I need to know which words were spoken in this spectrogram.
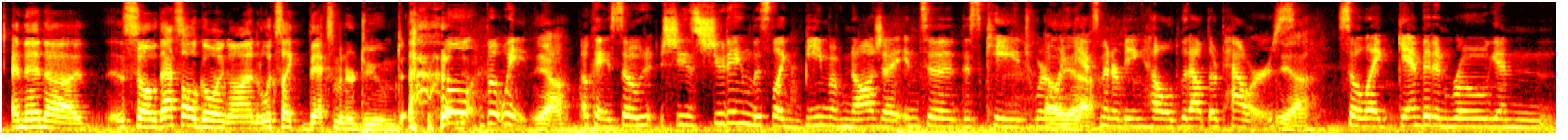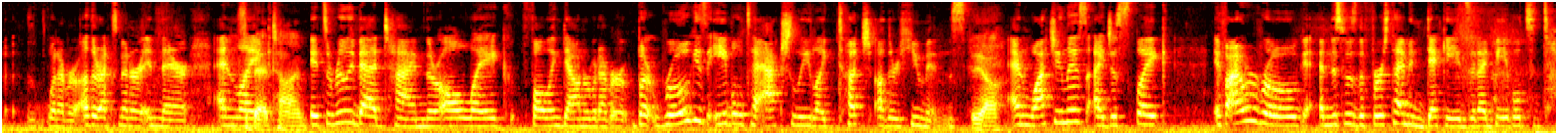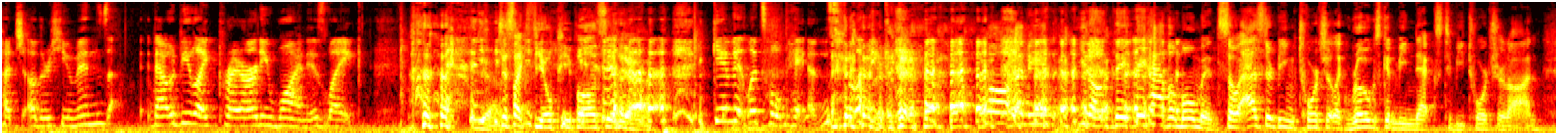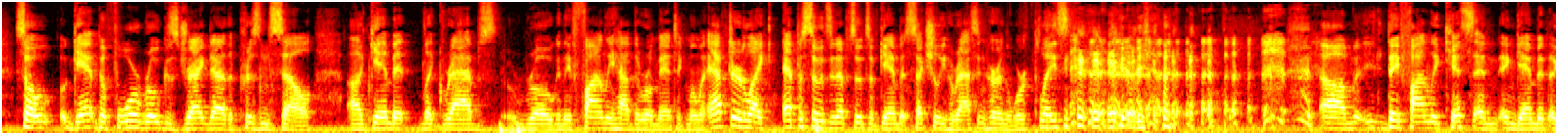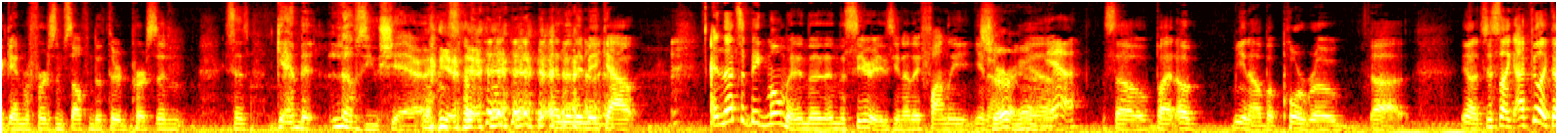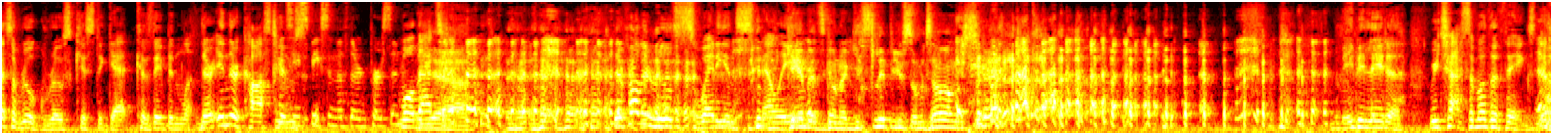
and then uh, so that's all going on. It looks like the X Men are doomed. Well, but wait. yeah, Okay, so she's shooting this like beam of nausea into this cage where Oh, like yeah. the X Men are being held without their powers. yeah. So like Gambit and Rogue and whatever other X Men are in there, and a like bad time. It's a really bad time. They're all like falling down or whatever. But Rogue is able to actually like touch other humans. Yeah. And watching this, I just like. If I were Rogue and this was the first time in decades that I'd be able to touch other humans, that would be like priority one. Is like Yeah. Just like feel people. It's, yeah. yeah. give it let's hold hands like well, I mean, you know, they, they have a moment. So as they're being tortured, like Rogue's going to be next to be tortured on. So Gam- before Rogue is dragged out of the prison cell, uh, Gambit like grabs Rogue, and they finally have the romantic moment after like episodes and episodes of Gambit sexually harassing her in the workplace. um, they finally kiss, and, and Gambit again refers himself into third person. He says, "Gambit loves you, Cher," and then they make out. And that's a big moment in the in the series. You know, they finally, you know, Sure, yeah. Yeah. So, but uh, you know, but poor Rogue. Uh, you know, it's just like I feel like that's a real gross kiss to get because they've been they're in their costumes. because costumes. he speaks in the third person well, that's yeah. they're probably real sweaty and smelly. Gambit's gonna g- slip you some tongues. Maybe later we try some other things. No.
